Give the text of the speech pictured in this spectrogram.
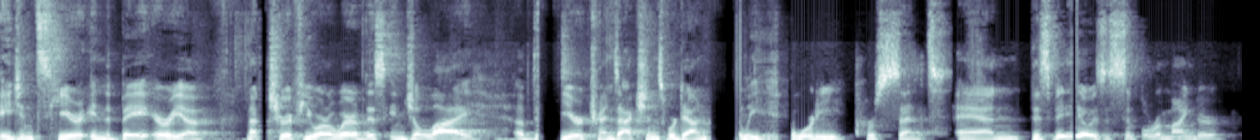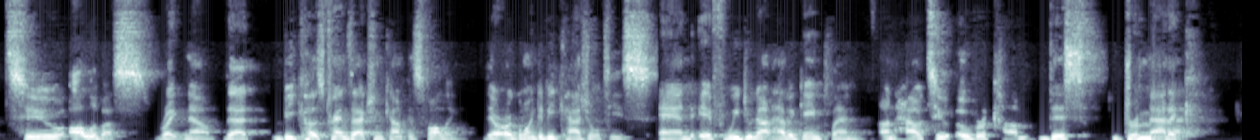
agents here in the Bay Area. Not sure if you are aware of this. In July of this year, transactions were down nearly 40%. And this video is a simple reminder to all of us right now that because transaction count is falling, there are going to be casualties. And if we do not have a game plan on how to overcome this dramatic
